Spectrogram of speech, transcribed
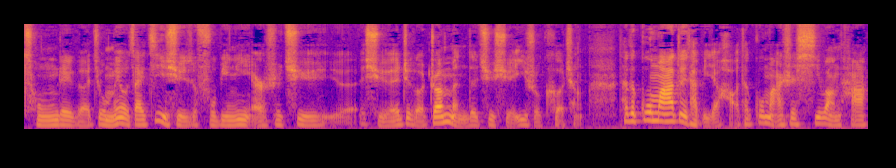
从这个就没有再继续服兵役，而是去学这个专门的去学艺术课程。他的姑妈对他比较好，他姑妈是希望他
